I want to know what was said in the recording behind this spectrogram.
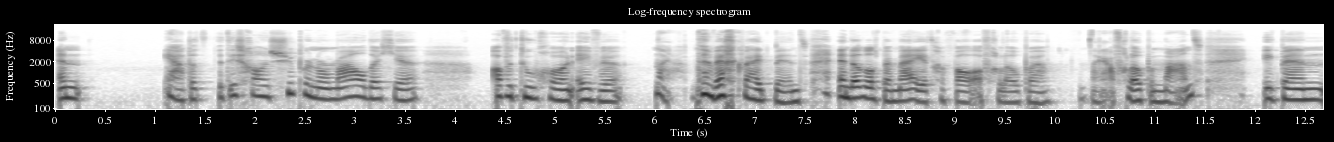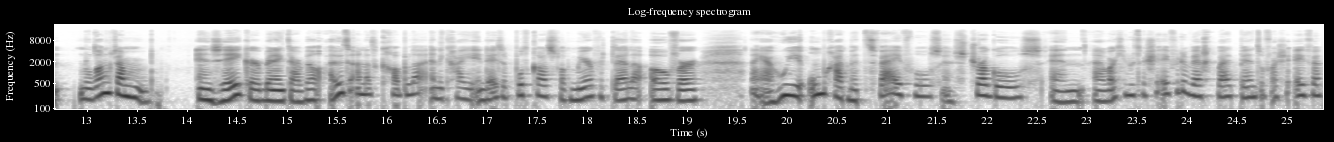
En ja, dat, het is gewoon super normaal dat je af en toe gewoon even nou ja, de weg kwijt bent. En dat was bij mij het geval afgelopen, nou ja, afgelopen maand. Ik ben langzaam en zeker ben ik daar wel uit aan het krabbelen. En ik ga je in deze podcast wat meer vertellen over nou ja, hoe je omgaat met twijfels en struggles. En uh, wat je doet als je even de weg kwijt bent of als je even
